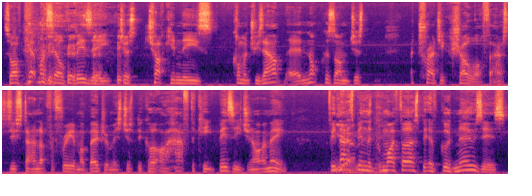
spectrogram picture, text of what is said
So I've kept myself busy just chucking these commentaries out there, not because I'm just a tragic show off that has to do stand up for free in my bedroom. It's just because I have to keep busy. Do you know what I mean? I think Yeah, that's I been the, mean- my first bit of good news is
